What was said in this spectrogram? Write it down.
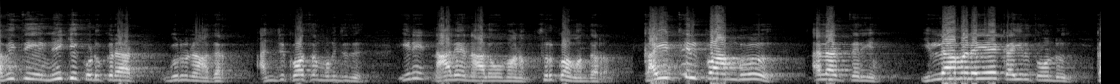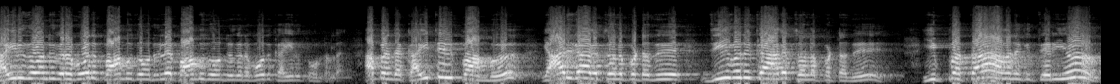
அவித்தையை நீக்கி கொடுக்கிறார் குருநாதர். அஞ்சு கோஷம் முடிஞ்சது. இனி நாலே நாலு உமானம். சுருக்கம் வந்துடுறோம். கயிற்றில் பாம்பு எல்லாருக்கும் தெரியும். இல்லாமலேயே கயிறு தோன்றுது. கயிறு தோன்றுகிற போது பாம்பு தோன்றல பாம்பு தோன்றுகிற போது கயிறு தோன்றல. அப்ப இந்த கயிற்றில் பாம்பு யாருக்காக சொல்லப்பட்டது? ஜீவனுக்காக சொல்லப்பட்டது. இப்பதான் அவனுக்கு தெரியும்.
